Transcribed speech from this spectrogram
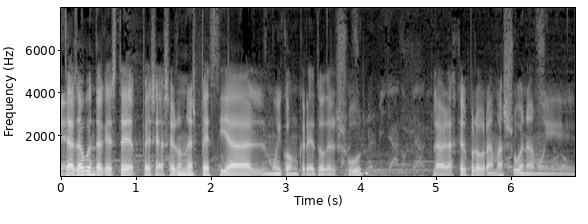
Sí, ¿te has dado cuenta que este, pese a ser un especial muy concreto del sur, la verdad es que el programa suena muy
